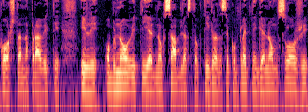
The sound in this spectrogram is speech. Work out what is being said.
košta napraviti ili obnoviti jednog sabljastog tigra da se kompletni genom složi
